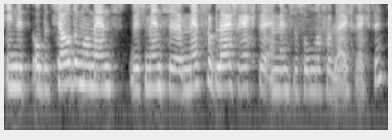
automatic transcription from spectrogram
in het, op hetzelfde moment dus mensen met verblijfsrechten en mensen zonder verblijfsrechten.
